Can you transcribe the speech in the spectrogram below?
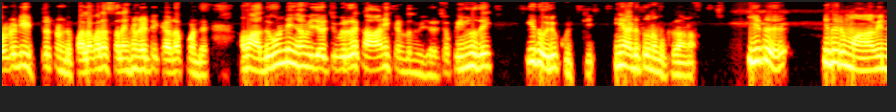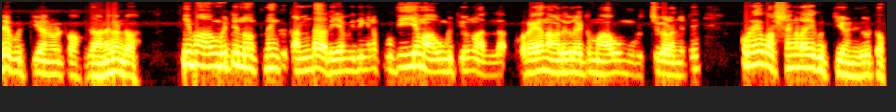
ഓൾറെഡി ഇട്ടിട്ടുണ്ട്. പല പല സ്ഥലങ്ങളായിട്ട് കിടപ്പുണ്ട്. അപ്പൊ അതുകൊണ്ട് ഞാൻ വിചാരിച്ചു വെറുതെ കാണിക്കണ്ടെന്ന് വിചാരിച്ചു. അപ്പൊ ഇന്നത് ഇതൊരു കുറ്റി. ഇനി അടുത്ത് നമുക്ക് കാണാം. ഇത് ഇതൊരു മാവിന്റെ കുറ്റിയാണ് കേട്ടോ. ഇതാണ് കണ്ടോ? ഈ മാവും കുറ്റി നോക്കി നിങ്ങൾക്ക് കണ്ടറിയാം ഇതിങ്ങനെ പുതിയ മാവും കുറ്റിയൊന്നും അല്ല. കുറെ നാളുകളായിട്ട് മാവ് മുറിച്ചു കളഞ്ഞിട്ട് കുറെ വർഷങ്ങളായ കുറ്റിയാണ് ഇത് കേട്ടോ.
